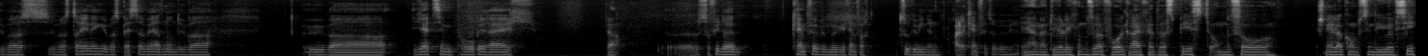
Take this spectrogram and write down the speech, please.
übers, übers Training, übers Besserwerden und über, über jetzt im Pro-Bereich ja, so viele Kämpfe wie möglich einfach zu gewinnen, alle Kämpfe zu gewinnen. Ja, natürlich, umso erfolgreicher du bist, umso schneller kommst du in die UFC.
